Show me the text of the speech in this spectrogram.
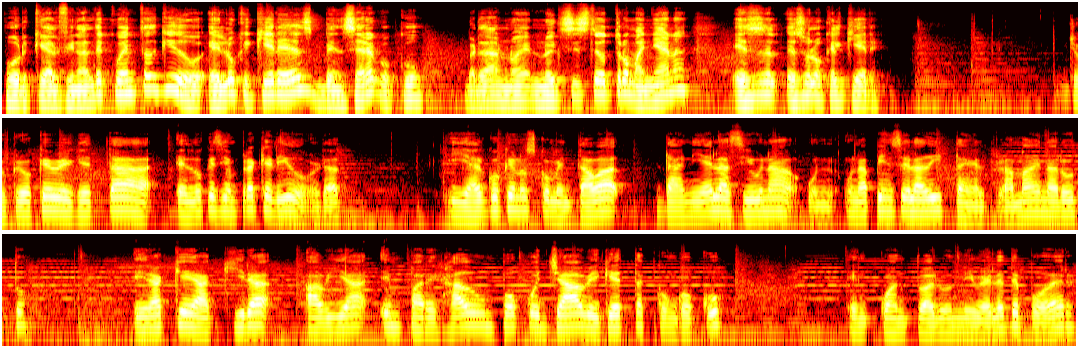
porque al final de cuentas, Guido, él lo que quiere es vencer a Goku, ¿verdad? No, no existe otro mañana, eso es, eso es lo que él quiere. Yo creo que Vegeta es lo que siempre ha querido, ¿verdad? Y algo que nos comentaba Daniel, así una, un- una pinceladita en el programa de Naruto, era que Akira había emparejado un poco ya Vegeta con Goku en cuanto a los niveles de poder.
